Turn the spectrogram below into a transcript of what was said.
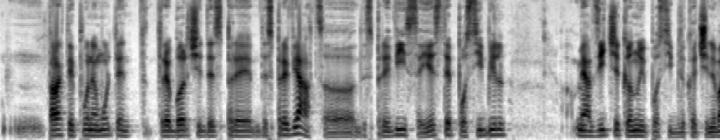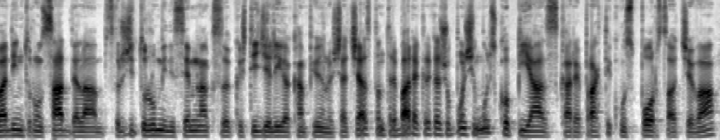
m, practic pune multe întrebări și despre, despre viață, despre vise. Este posibil mi-a zice că nu e posibil, că cineva dintr-un sat de la sfârșitul lumii din Semnac să câștige Liga Campionilor. Și această întrebare cred că și-o pun și mulți copii azi care practic un sport sau ceva.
